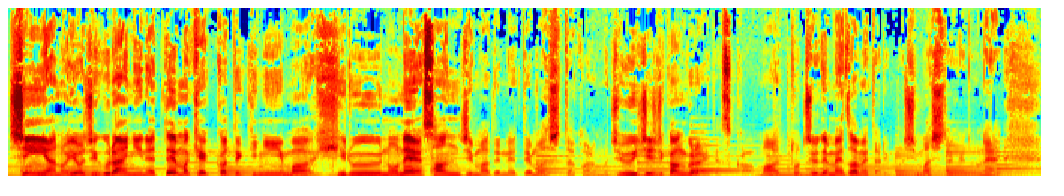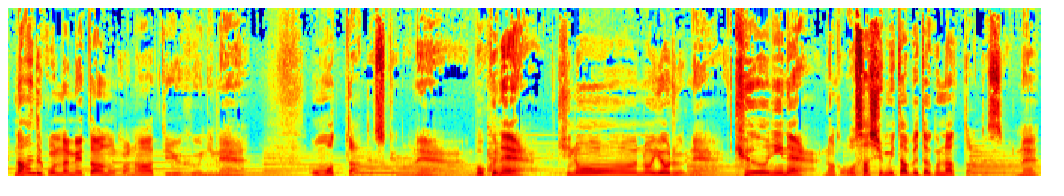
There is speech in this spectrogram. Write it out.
深夜の4時ぐらいに寝て、まあ結果的にまあ昼のね、3時まで寝てましたから、もう11時間ぐらいですか。まあ途中で目覚めたりもしましたけどね。なんでこんな寝たのかなっていう風にね、思ったんですけどね、僕ね、昨日の夜ね、急にね、なんかお刺身食べたくなったんですよね。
